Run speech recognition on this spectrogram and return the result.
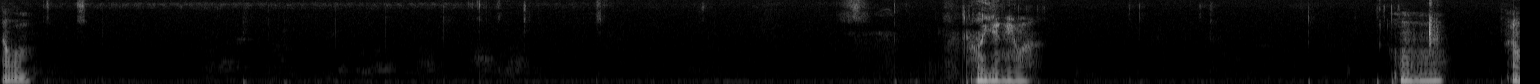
นะผมเฮ้ยยังไงวะ อ๋อา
